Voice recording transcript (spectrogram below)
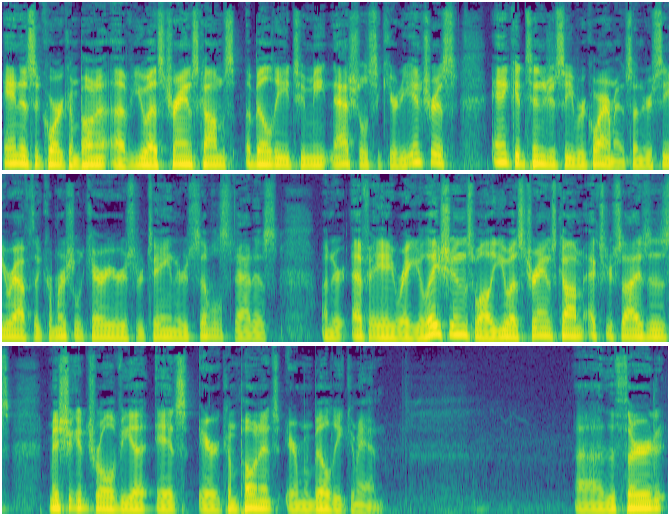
and is a core component of U.S. Transcom's ability to meet national security interests and contingency requirements. Under CRAF, the commercial carriers retain their civil status under FAA regulations, while U.S. Transcom exercises mission control via its Air Components Air Mobility Command. Uh, the third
